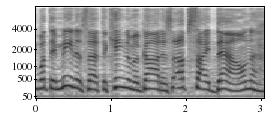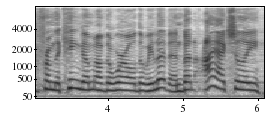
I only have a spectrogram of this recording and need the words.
what they mean is that the kingdom of God is upside down from the kingdom of the world that we live in. But I actually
